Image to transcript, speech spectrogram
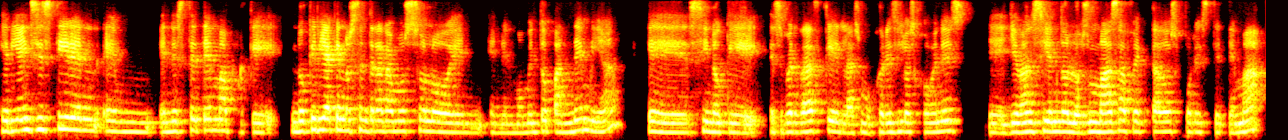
quería insistir en, este tema porque no quería que nos centráramos solo en el momento pandemia, eh, sino que es verdad que las mujeres y los jóvenes eh, llevan siendo los más afectados por este tema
